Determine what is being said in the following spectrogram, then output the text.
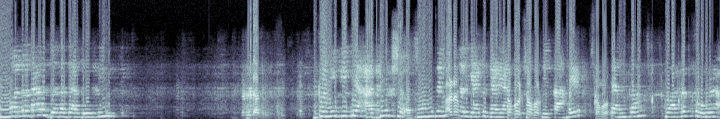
मतदार जनजागृती. समितीचे अध्यक्ष मॅडम, सर या ठिकाणी समोर, समोर. उपस्थित आहेत समोर. त्यांचा स्वागत सोहळा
